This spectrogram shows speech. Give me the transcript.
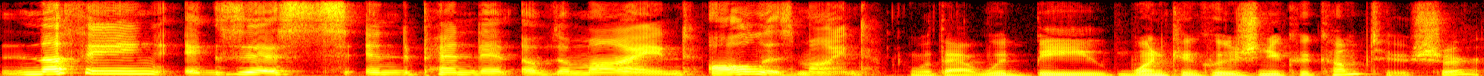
nothing exists independent of the mind, all is mind. well, that would be one conclusion you could come to, sure.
